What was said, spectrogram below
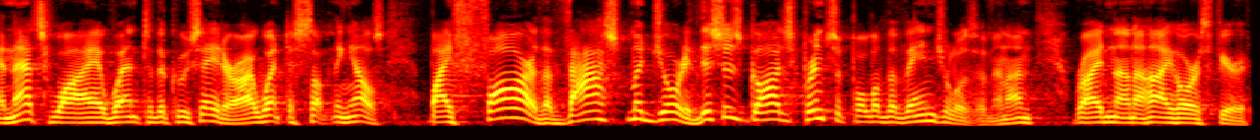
And that's why I went to the Crusader. I went to something else. By far, the vast majority, this is God's principle of evangelism. And I'm riding on a high horse here.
